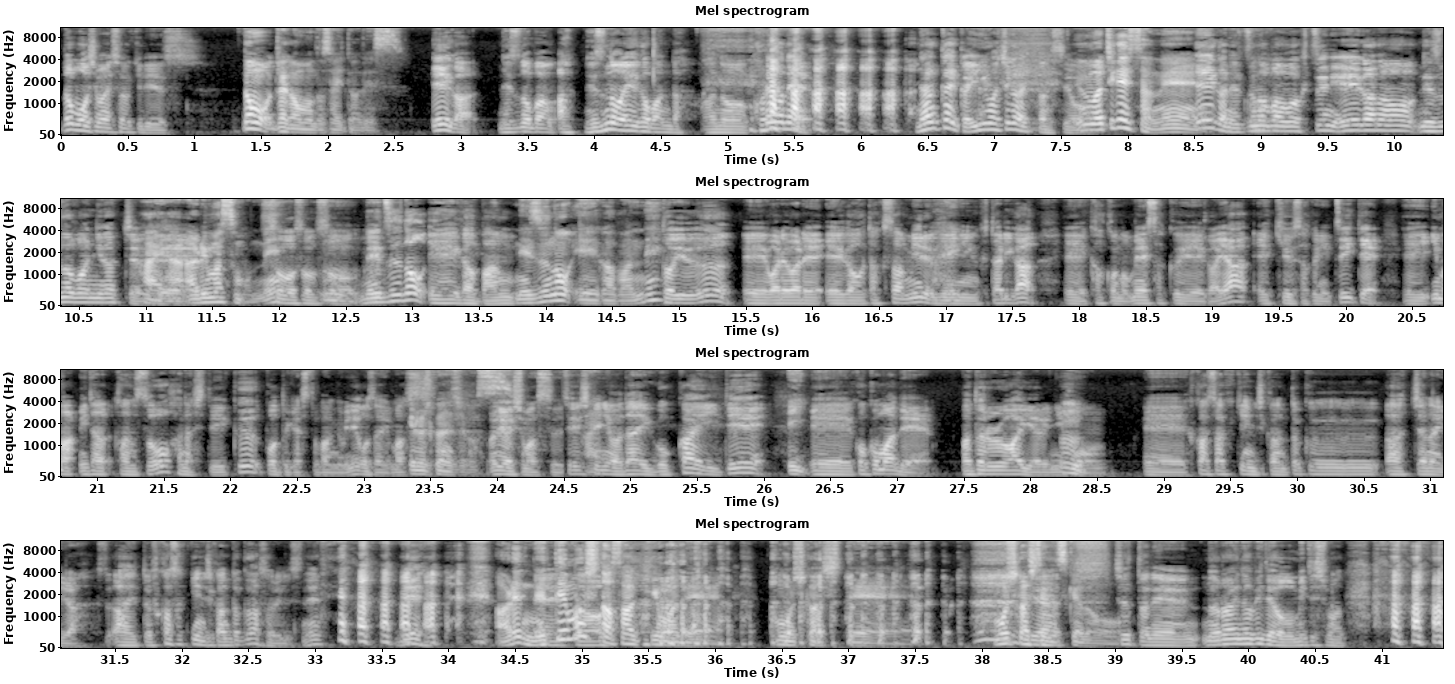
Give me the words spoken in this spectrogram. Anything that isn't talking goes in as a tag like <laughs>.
どうも、おしまいそうきです。どうも、ジャガモンド斉藤です。映画、ネズの版、あ、ネズの映画版だ。あの、これをね、<laughs> 何回か言い間違えてたんですよ。間違えてたね。映画ネズの版は普通に映画のネズの版になっちゃうんで。はいはい、ありますもんね。そうそうそう。んネズの映画版。ネズの映画版ね。という、えー我々映画をたくさん見る芸人二人が、えー過去の名作映画や、えー旧作について、えー今見た感想を話していくポッドキャスト番組でございます。よろしくお願いします。お願いします。正式には第5回で、はいえーここまでバトルロワイヤル2本、うえー深作金次監督、あ、じゃないや、あえっと、深作金次監督がそれですね。<laughs> で、あれ、寝てました、えさっきまで。もしかして。<laughs> もしかしてですけど。ちょっとね、呪いのビデオを見てしまっ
